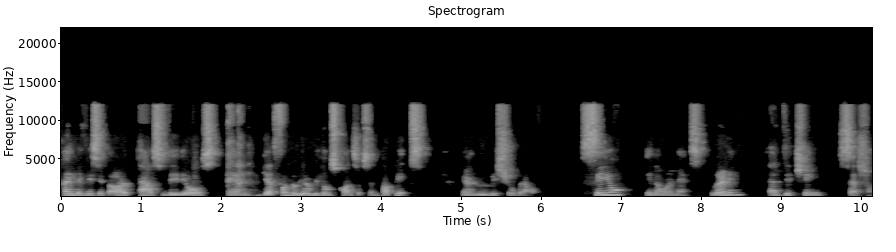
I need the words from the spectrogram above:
kindly visit our past videos and get familiar with those concepts and topics. And we wish you well. See you in our next learning and teaching session.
